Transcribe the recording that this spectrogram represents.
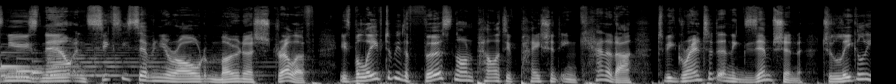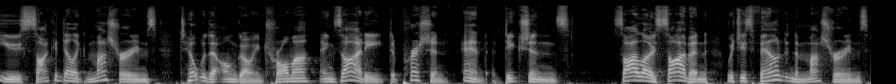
To the day's news now, and 67 year old Mona Streleff is believed to be the first non palliative patient in Canada to be granted an exemption to legally use psychedelic mushrooms to help with their ongoing trauma, anxiety, depression, and addictions. Psilocybin, which is found in the mushrooms,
